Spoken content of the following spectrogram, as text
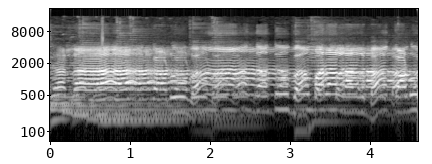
ઝાલા કાળુ ભા દાદુ ભા મારા લાલ ભા કાળુ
